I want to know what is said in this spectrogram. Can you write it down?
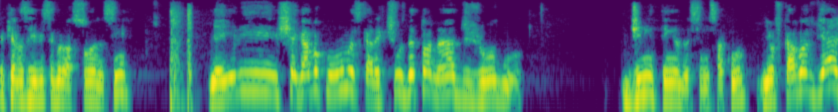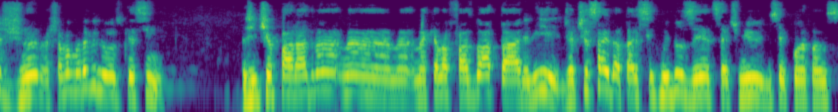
Aquelas revistas grossonas, assim. E aí ele chegava com umas, cara, que tinha uns detonados de jogo de Nintendo, assim, sacou? E eu ficava viajando, achava maravilhoso, porque assim, a gente tinha parado na, na, na, naquela fase do Atari ali, já tinha saído Atari 5200, 7000, não sei quanto nos,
